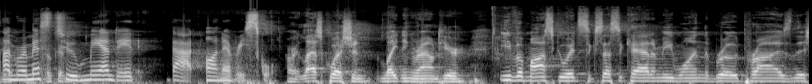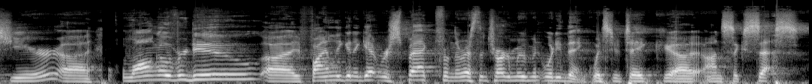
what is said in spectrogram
I'm remiss okay. to mandate that on every school. All right, last question, lightning round here. Eva Moskowitz, Success Academy, won the Broad Prize this year. Uh, long overdue. Uh, finally going to get respect from the rest of the charter movement. What do you think? What's your take uh, on success?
